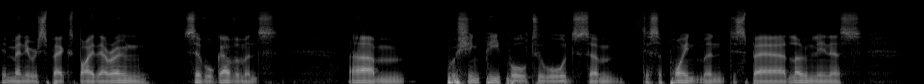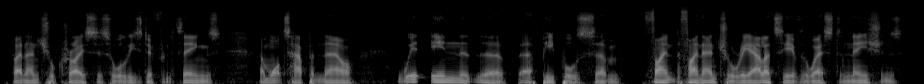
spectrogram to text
in many respects by their own civil governments, um, pushing people towards um, disappointment, despair, loneliness, financial crisis, all these different things, and what's happened now within the, uh, people's um, fin- the financial reality of the Western nations,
